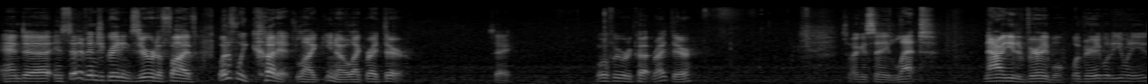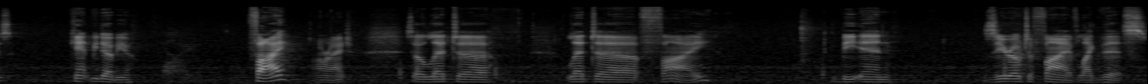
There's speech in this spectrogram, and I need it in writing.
and uh, instead of integrating zero to five, what if we cut it like you know like right there, say. What if we were to cut right there? So I could say let. Now I need a variable. What variable do you want to use? Can't be W. Phi. All right. So let uh, let uh, phi be in zero to five like this.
